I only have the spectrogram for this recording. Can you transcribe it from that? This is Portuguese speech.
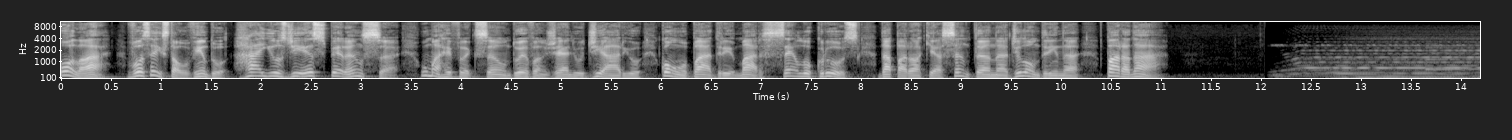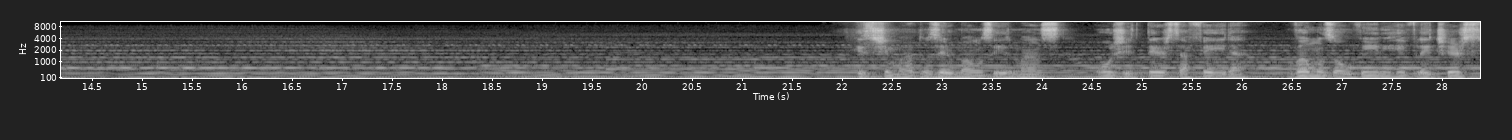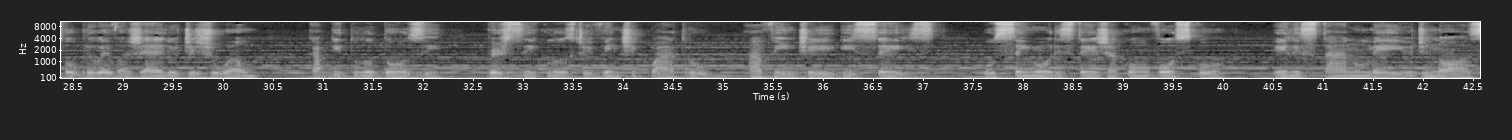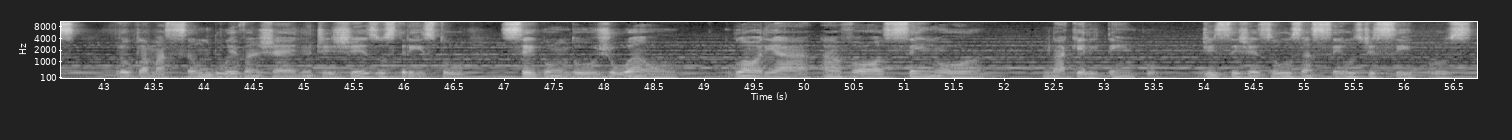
Olá, você está ouvindo Raios de Esperança, uma reflexão do Evangelho diário com o Padre Marcelo Cruz, da Paróquia Santana de Londrina, Paraná. Estimados irmãos e irmãs, hoje, terça-feira, Vamos ouvir e refletir sobre o Evangelho de João, capítulo 12, versículos de 24 a 26. O Senhor esteja convosco, Ele está no meio de nós. Proclamação do Evangelho de Jesus Cristo, segundo João. Glória a vós, Senhor. Naquele tempo, Disse Jesus a seus discípulos:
